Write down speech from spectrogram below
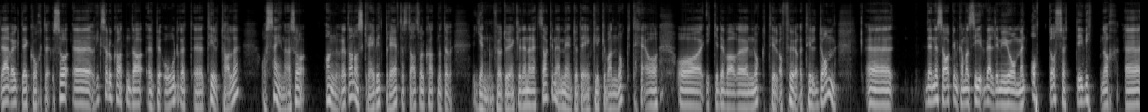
Der røyk det kortet. Så eh, Riksadvokaten da beordret eh, tiltale, og seinere så angret han og skrev i et brev til statsadvokaten at det gjennomførte jo egentlig denne rettssaken. Jeg mente jo at det egentlig ikke var nok til, å, og ikke det var nok til å føre til dom. Eh, denne saken kan man si veldig mye om, men 78 vitner, eh,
